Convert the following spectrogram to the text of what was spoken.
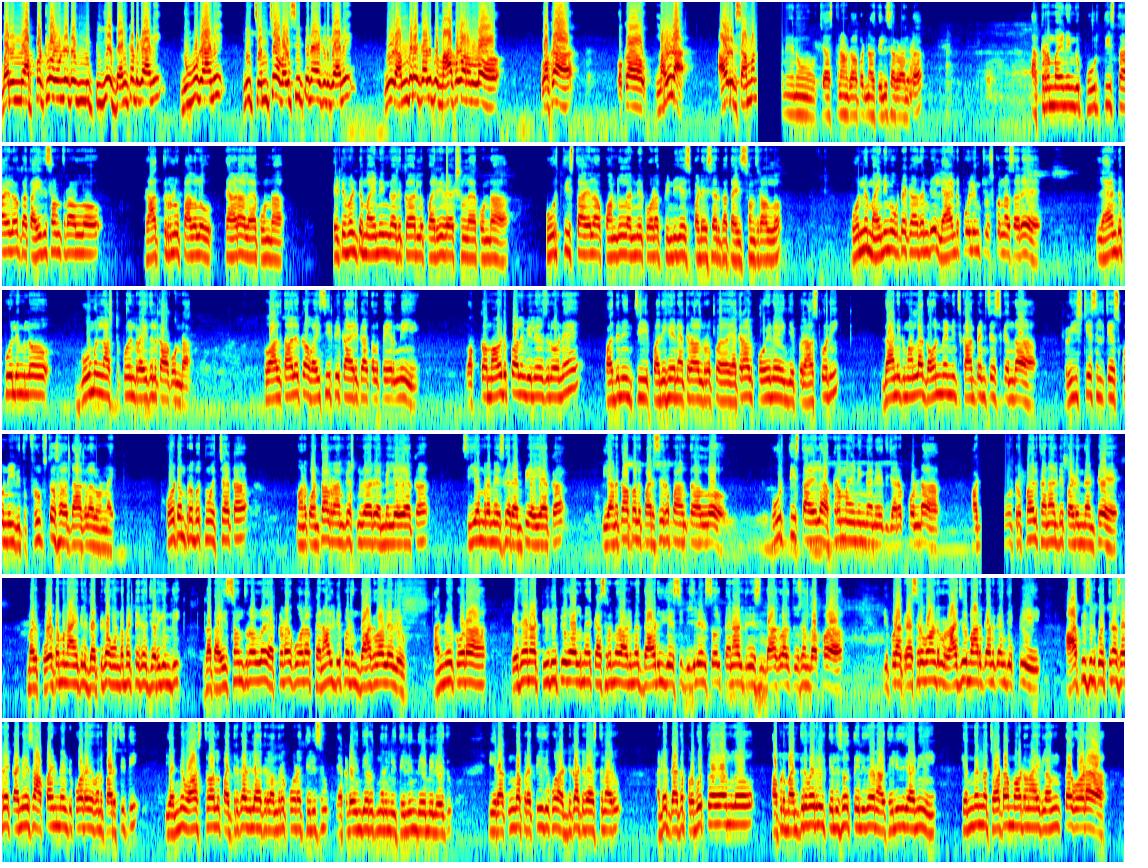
మరి నీ అప్పట్లో ఉండేటటువంటి నీ పిఏ వెంకట్ కానీ నువ్వు కానీ మీ చెంచా వైసీపీ నాయకుడు కానీ మీరందరూ కలిపి మాకవరంలో ఒక ఒక మహిళ ఆవిడకి సంబంధం నేను చేస్తున్నాను కాబట్టి నాకు తెలుసు అక్కడంతా. అక్రమ మైనింగ్ పూర్తి స్థాయిలో గత ఐదు సంవత్సరాల్లో రాత్రులు పగలు తేడా లేకుండా ఎటువంటి మైనింగ్ అధికారులు పర్యవేక్షణ లేకుండా పూర్తి స్థాయిలో కొండలన్నీ కూడా పిండి చేసి పడేశారు గత ఐదు సంవత్సరాల్లో. ఓన్లీ మైనింగ్ ఒకటే కాదండి ల్యాండ్ పూలింగ్ చూసుకున్నా సరే ల్యాండ్ పూలింగ్లో భూములు నష్టపోయిన రైతులు కాకుండా వాళ్ళ తాలూకా వైసీపీ కార్యకర్తల పేరుని ఒక్క మామిడిపాలెం విలేజ్లోనే పది నుంచి పదిహేను ఎకరాల రూపాయ ఎకరాలు పోయినాయని చెప్పి రాసుకొని దానికి మళ్ళీ గవర్నమెంట్ నుంచి కాంపెన్సేషన్ కింద రిజిస్ట్రేషన్లు చేసుకుని విత్ ప్రూఫ్స్తో సహా దాఖలాలు ఉన్నాయి. కూటమి ప్రభుత్వం వచ్చాక మన కొంతాల రామకృష్ణ గారు ఎమ్మెల్యే అయ్యాక సీఎం రమేష్ గారు ఎంపీ అయ్యాక ఈ అనకాపల్లి పరిసర ప్రాంతాల్లో పూర్తి స్థాయిలో అక్రమ మైనింగ్ అనేది జరగకుండా కోటి రూపాయలు పెనాల్టీ పడిందంటే మరి కూటమి నాయకులు గట్టిగా ఉండబెట్టగా జరిగింది. గత ఐదు సంవత్సరాల్లో ఎక్కడా కూడా పెనాల్టీ పడిన దాఖలాలే లేవు. అన్నీ కూడా ఏదైనా టీడీపీ వాళ్ళ మీద క్రెసర్ మీద వాడి మీద దాడులు చేసి విజిలెన్స్ వాళ్ళు పెనాల్టీ చేసిన దాఖలాలు చూసాం తప్ప ఇప్పుడు ఆ క్రెసర్ వాంటలు రాజీ మార్గానికి అని చెప్పి ఆఫీసులకు వచ్చినా సరే కనీసం అపాయింట్మెంట్ కూడా ఇవ్వని పరిస్థితి. ఇవన్నీ వాస్తవాలు పత్రికా విలేకరులందరూ కూడా తెలుసు. ఎక్కడ ఏం జరుగుతుందని మీకు తెలియదు ఏమీ లేదు. ఈ రకంగా ప్రతిదీ కూడా అడ్డుకట్టు వేస్తున్నారు. అంటే గత ప్రభుత్వంలో అప్పుడు మంత్రివర్యులు తెలుసో తెలీదో నాకు తెలియదు కానీ కిందన్న చోటా నాయకులంతా కూడా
